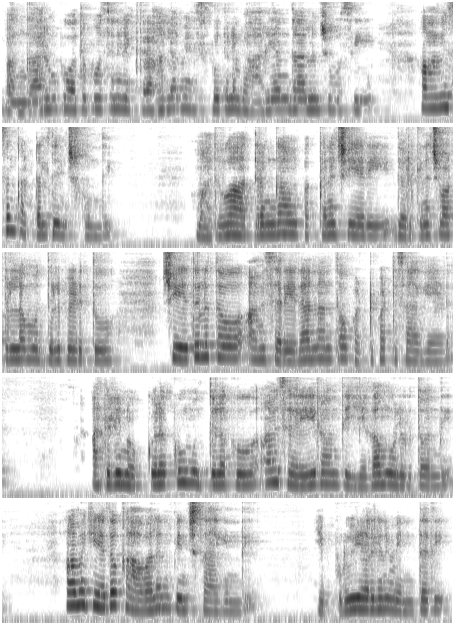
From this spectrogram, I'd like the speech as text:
బంగారం పోత పోసిన విగ్రహంలా మెరిసిపోతున్న భారీ అందాలను చూసి ఆవేశం కట్టలు తెంచుకుంది. మధు ఆత్రంగా ఆమె పక్కన చేరి దొరికిన చోటల్లో ముద్దులు పెడుతూ చేతులతో ఆమె శరీరాన్నంతా పట్టుపట్టసాగాడు అతడి నొక్కులకు ముద్దులకు ఆమె శరీరం తీయగా మూలుగుతోంది. ఆమెకి ఏదో కావాలనిపించసాగింది. ఎప్పుడూ ఎరగని వింతది.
